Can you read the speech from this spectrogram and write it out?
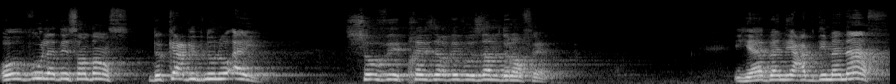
Ô vous la descendance de Ka'b ibn Lu'ay, sauvez, préservez vos âmes de l'enfer. Ya Bani Abdi Manaf.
